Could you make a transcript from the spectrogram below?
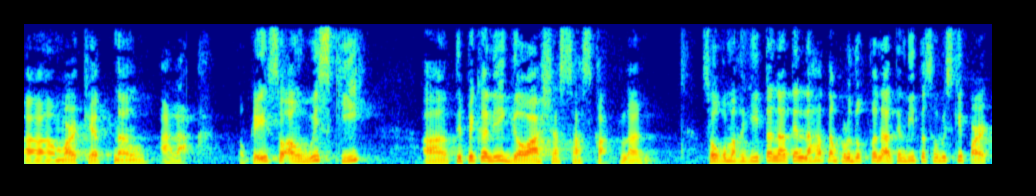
ah, market ng alak. Okay? So ang whiskey, ah, typically gawa siya sa Scotland. So kung makikita natin lahat ng produkto natin dito sa Whiskey Park,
